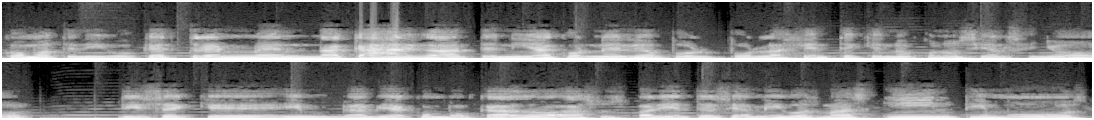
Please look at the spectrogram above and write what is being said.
¿cómo te digo? Qué tremenda carga tenía Cornelio por, por la gente que no conocía al Señor dice que había convocado a sus parientes y amigos más íntimos.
